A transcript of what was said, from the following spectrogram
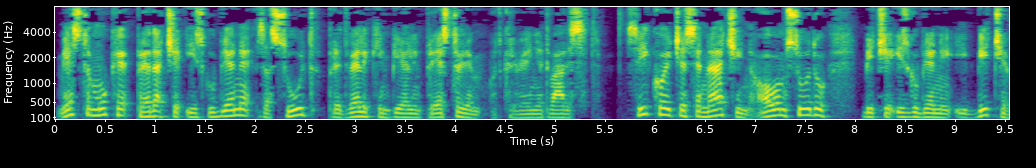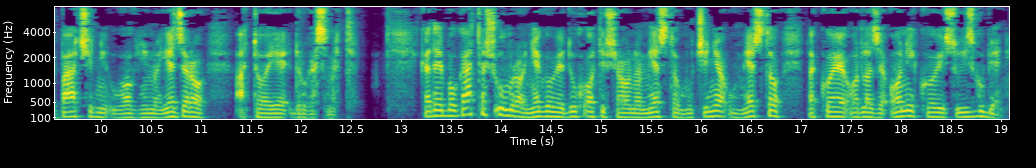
Mjesto muke predaće izgubljene za sud pred velikim bijelim prijestoljem, otkrivenje 20. Svi koji će se naći na ovom sudu, bit će izgubljeni i bit će bačeni u ognjeno jezero, a to je druga smrt. Kada je bogataš umro, njegov je duh otišao na mjesto mučenja, u mjesto na koje odlaze oni koji su izgubljeni.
